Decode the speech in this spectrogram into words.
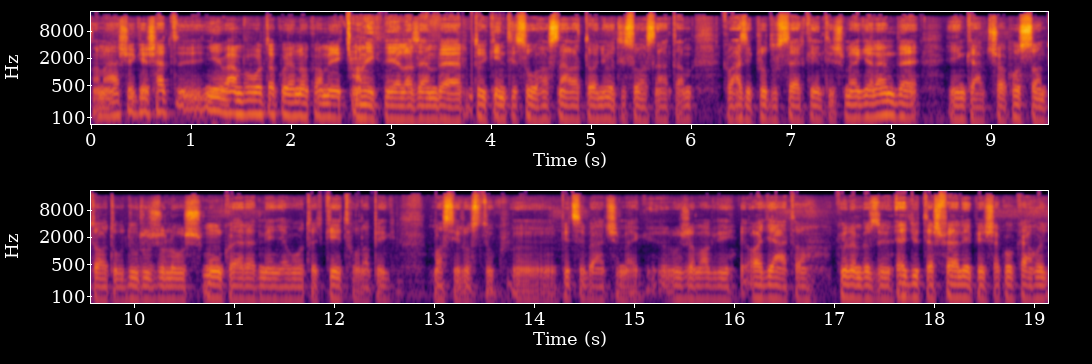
a másik, és hát nyilván voltak olyanok, amik, amiknél az ember, hogy kinti szóhasználata, nyolti szóhasználatom kvázi producerként is megjelent, de inkább csak hosszantartó, duruzsolós munka eredménye volt, hogy két hónapig masszíroztuk Pici bácsi meg Rúzsa Magdi agyát a különböző együttes fellépések okán, hogy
